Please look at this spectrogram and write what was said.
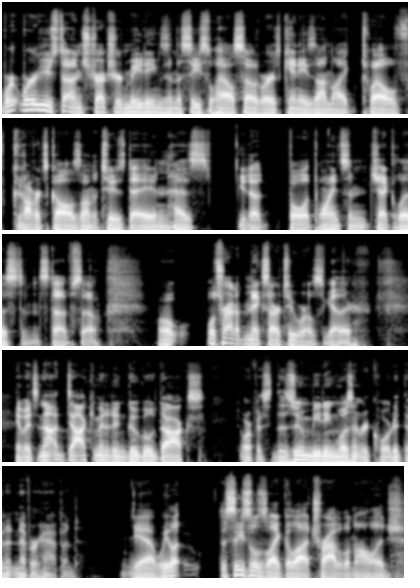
We're, we're used to unstructured meetings in the Cecil household, whereas Kenny's on like 12 conference calls on a Tuesday and has, you know, bullet points and checklists and stuff. So we'll, we'll try to mix our two worlds together. If it's not documented in Google Docs, or if it's the Zoom meeting wasn't recorded, then it never happened. Yeah. We, the Cecil's like a lot of tribal knowledge,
